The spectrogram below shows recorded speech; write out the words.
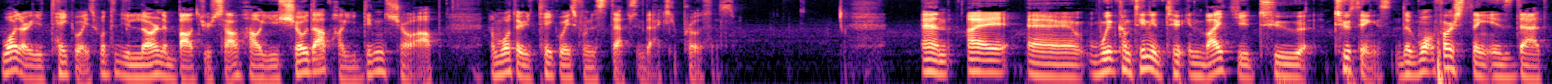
what are your takeaways? What did you learn about yourself? How you showed up? How you didn't show up? And what are your takeaways from the steps in the actual process? And I uh, will continue to invite you to two things. The one, first thing is that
